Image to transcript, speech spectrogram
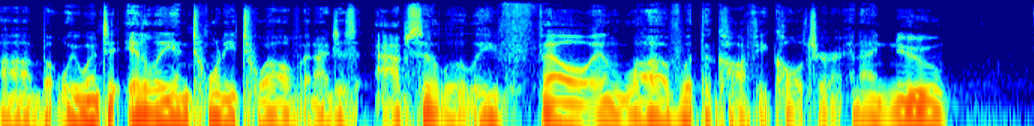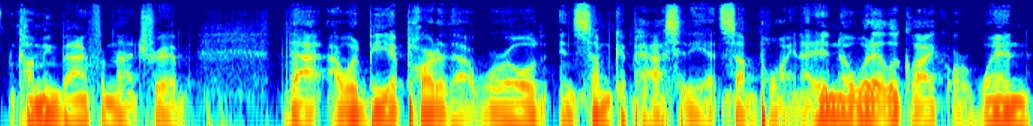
Uh, but we went to Italy in 2012, and I just absolutely fell in love with the coffee culture. And I knew coming back from that trip that I would be a part of that world in some capacity at some point. I didn't know what it looked like or when,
